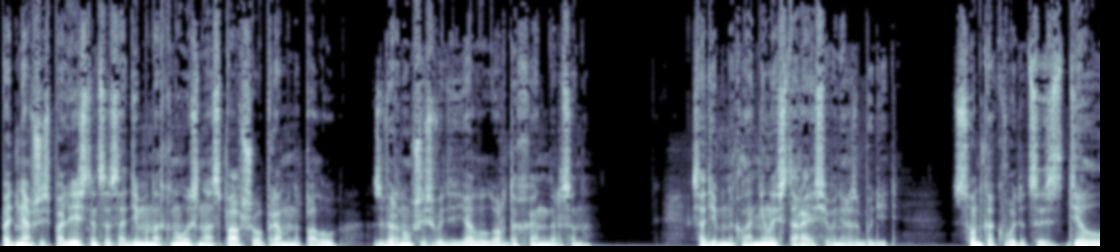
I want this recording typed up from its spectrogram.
Поднявшись по лестнице, Садима наткнулась на спавшего прямо на полу, завернувшись в одеяло лорда Хендерсона. Садима наклонилась, стараясь его не разбудить. Сон, как водится, сделал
